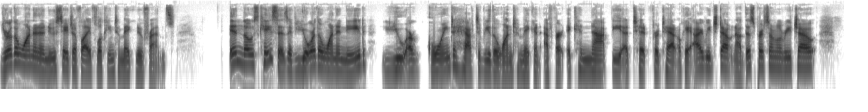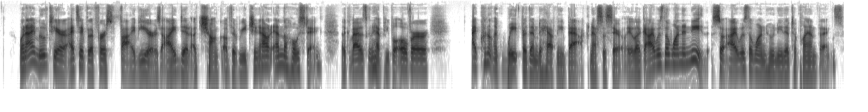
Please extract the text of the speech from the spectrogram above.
you're the one in a new stage of life looking to make new friends. In those cases, if you're the one in need, you are going to have to be the one to make an effort. It cannot be a tit for tat. Okay, I reached out. Now this person will reach out. When I moved here, I'd say for the first five years, I did a chunk of the reaching out and the hosting. Like if I was going to have people over, I couldn't like wait for them to have me back necessarily. Like I was the one in need. So I was the one who needed to plan things.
